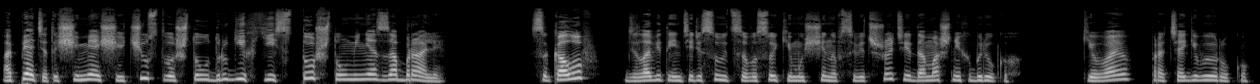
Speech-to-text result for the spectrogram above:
Опять это щемящее чувство, что у других есть то, что у меня забрали. Соколов деловито интересуется высокий мужчина в свитшоте и домашних брюках. Киваю, протягиваю руку.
